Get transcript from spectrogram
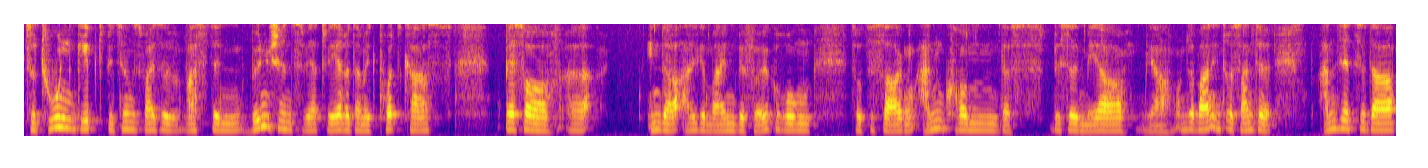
zu tun gibt, beziehungsweise was denn wünschenswert wäre, damit Podcasts besser in der allgemeinen Bevölkerung sozusagen ankommen, das ein bisschen mehr, ja, und da waren interessante Ansätze da,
